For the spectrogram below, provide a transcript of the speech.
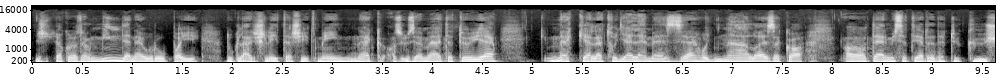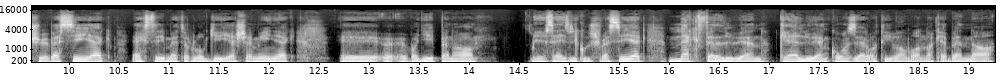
és gyakorlatilag minden európai nukleáris létesítménynek az üzemeltetője meg kellett, hogy elemezze, hogy nála ezek a, a természeti eredetű külső veszélyek, extrém meteorológiai események, vagy éppen a szeizmikus veszélyek megfelelően, kellően konzervatívan vannak ebben a,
